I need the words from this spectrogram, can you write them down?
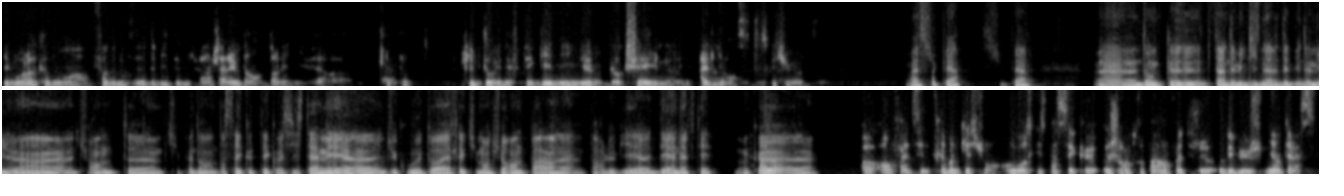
Et voilà comment, en fin 2019, 2020, j'arrive dans, dans l'univers. Crypto, NFT, gaming, blockchain, alliance, tout ce que tu veux. Ouais, super, super. Euh, donc, euh, fin 2019, début 2020, euh, tu rentres un petit peu dans, dans cet écosystème et du coup, toi, effectivement, tu rentres par, par le biais des NFT. Donc, en fait, c'est une très bonne question. En gros, ce qui se passe, c'est que je rentre pas. En fait, au début, je m'y intéresse.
